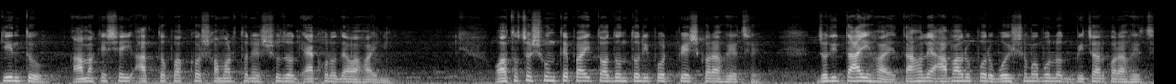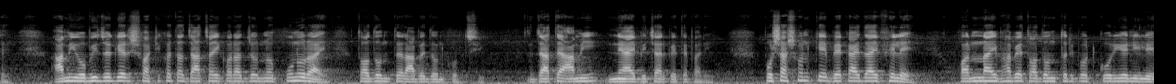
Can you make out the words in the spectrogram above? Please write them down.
কিন্তু আমাকে সেই আত্মপক্ষ সমর্থনের সুযোগ এখনও দেওয়া হয়নি। অথচ শুনতে পাই তদন্ত রিপোর্ট পেশ করা হয়েছে। যদি তাই হয়, তাহলে আমার উপর বৈষম্যমূলক বিচার করা হয়েছে। আমি অভিযোগের সঠিকতা যাচাই করার জন্য পুনরায় তদন্তের আবেদন করছি, যাতে আমি ন্যায় বিচার পেতে পারি। প্রশাসনকে বেকায়দায় ফেলে, অন্যায়ভাবে তদন্ত রিপোর্ট করিয়ে নিলে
